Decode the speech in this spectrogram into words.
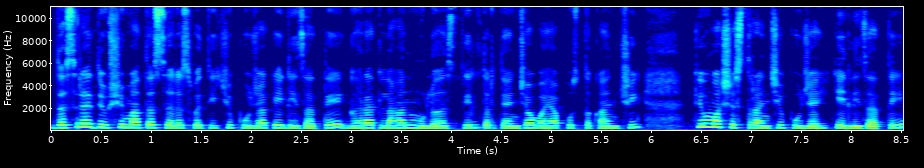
दसऱ्या दिवशी माता सरस्वतीची पूजा केली जाते. घरात लहान मुलं असतील तर त्यांच्या वह्या पुस्तकांची किंवा शस्त्रांची पूजाही केली जाते.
